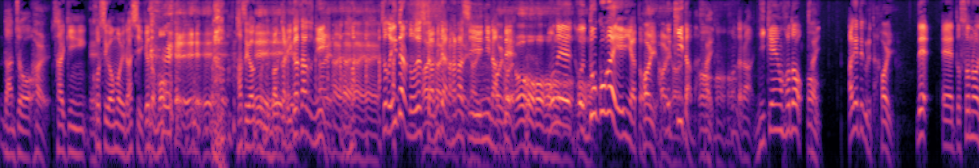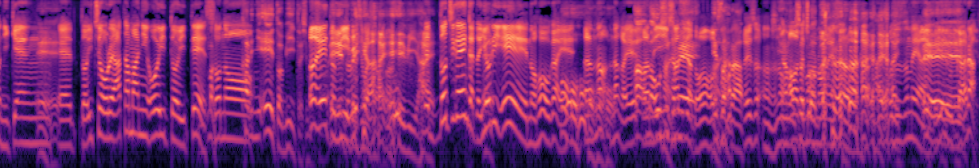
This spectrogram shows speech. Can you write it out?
団長、はい。最近腰が重いらしいけども、長谷川君にばっかり行かさずに、ちょっといたらどうですか？みたいな話になって、ほんで、どこがええんやと。はいはいはい。で聞いたんだ。はい。ほんだら、2件ほど、はい。あげてくれた。はい。で、えっ、と、その2件、ええ。っ、と、一応俺頭に置いといて、まあその、仮に A と B としまあす。A と B としましょう。はい、A、B、はで、い。どっちがええんかって、より A の方がええあの、なんかええ、ああの、いい感じだと。S 原 S うん、慌て者の所 S 長原 はいはい。おすすめや、ええ言うからえ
